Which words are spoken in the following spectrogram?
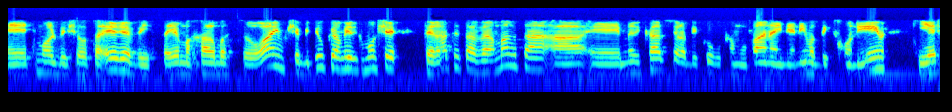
אה, אתמול בשעות הערב ויסתיים מחר בצהריים, כשבדיוק אמיר, כמו שפירטת ואמרת, המרכז של הביקור הוא כמובן העניינים הביטחוניים, כי יש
